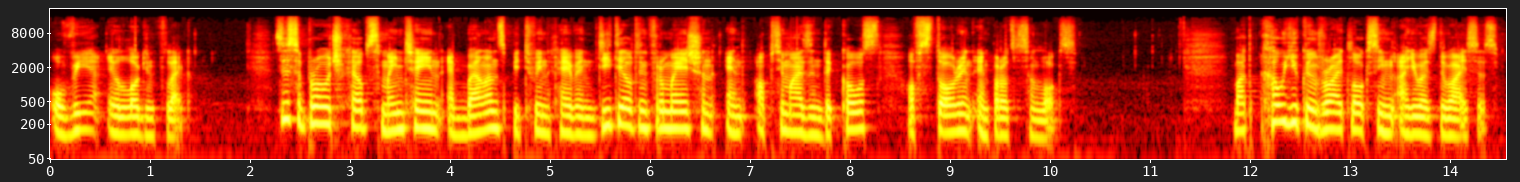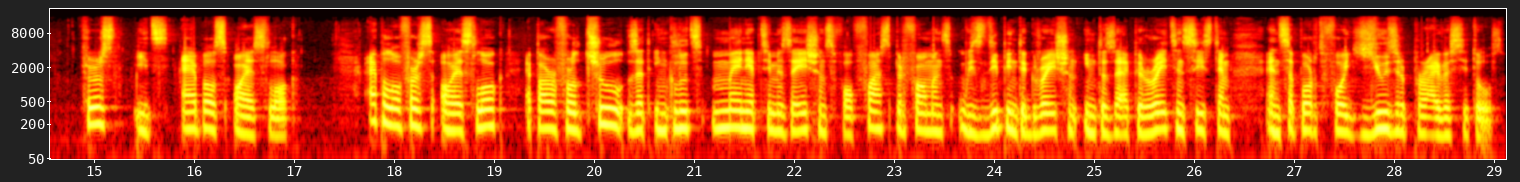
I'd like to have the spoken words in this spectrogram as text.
or via a logging flag. This approach helps maintain a balance between having detailed information and optimizing the cost of storing and processing logs. But how you can write logs in iOS devices? First, it's Apple's OS Log. Apple offers OS Log, a powerful tool that includes many optimizations for fast performance with deep integration into the operating system and support for user privacy tools.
